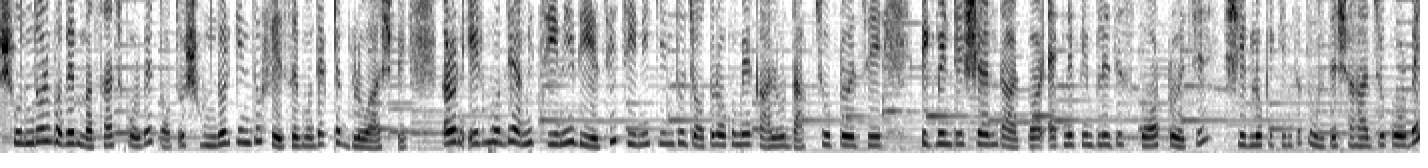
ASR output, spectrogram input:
সুন্দরভাবে মাসাজ করবে, তত সুন্দর কিন্তু ফেসের মধ্যে একটা গ্লো আসবে। কারণ এর মধ্যে আমি চিনি দিয়েছি। চিনি কিন্তু যত রকমের কালো দাগ ছোপ রয়েছে পিগমেন্টেশন তারপর অ্যাকনে পিম্পলের যে স্পট রয়েছে, সেগুলোকে কিন্তু তুলতে সাহায্য করবে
